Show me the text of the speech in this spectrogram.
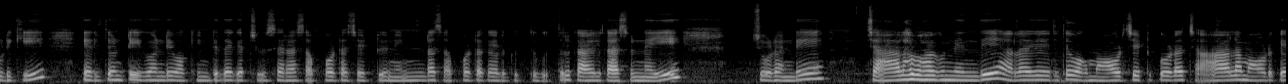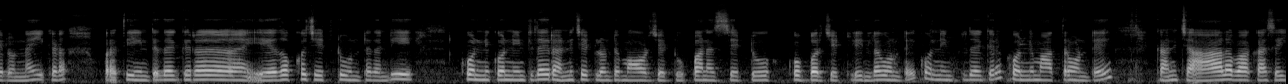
గుడికి. వెళ్తుంటే ఇగోండి ఒక ఇంటి దగ్గర చూసారా? సపోటా చెట్టు నిండా సపోటా కాయలు గుత్తు గుత్తులు కాయలు కాసున్నాయి. చూడండి. చాలా బాగుండింది. అలాగే వెళ్తే ఒక మామిడి చెట్టు కూడా చాలా మామిడికాయలు ఉన్నాయి. ఇక్కడ ప్రతి ఇంటి దగ్గర ఏదో ఒక చెట్టు ఉంటుందండి. కొన్ని కొన్ని ఇంటి దగ్గర అన్ని చెట్లు ఉంటాయి. మామిడి చెట్టు పనస చెట్టు కొబ్బరి చెట్లు ఇలా ఉంటాయి. కొన్ని ఇంటి దగ్గర కొన్ని మాత్రం ఉంటాయి. కానీ చాలా బాగా కాసాయి.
